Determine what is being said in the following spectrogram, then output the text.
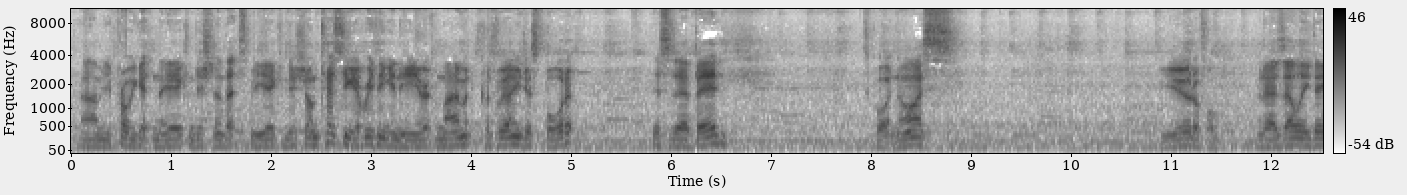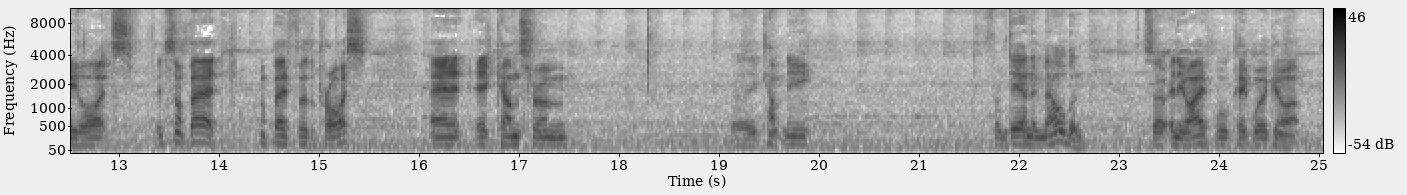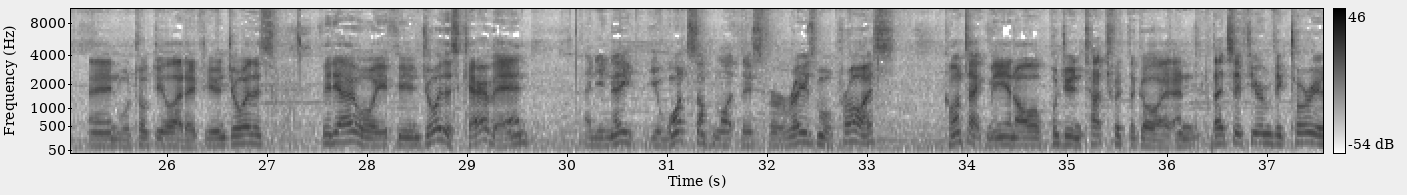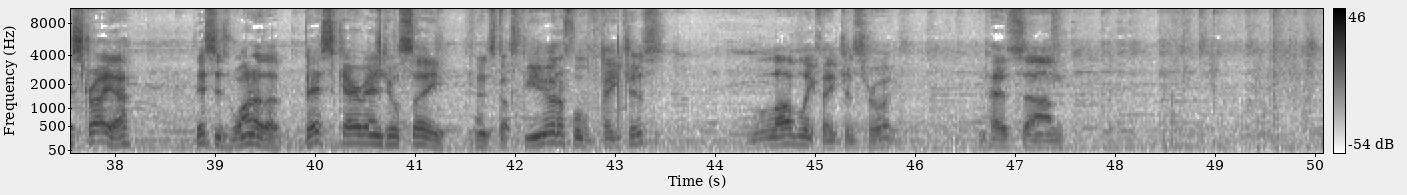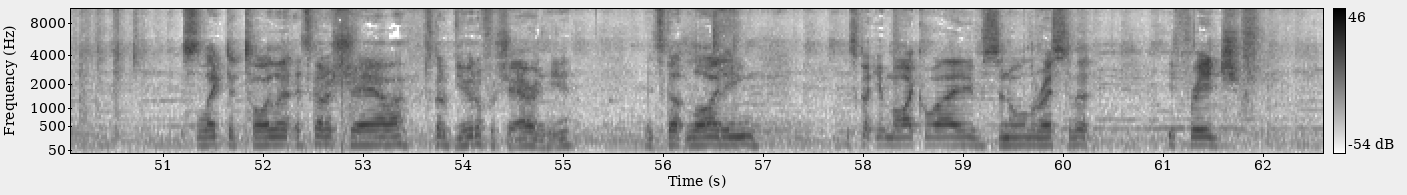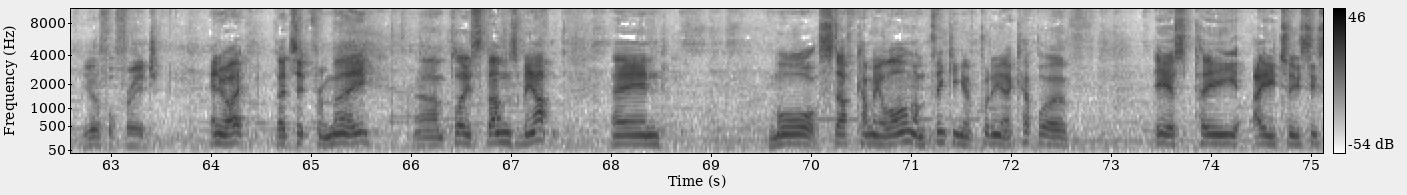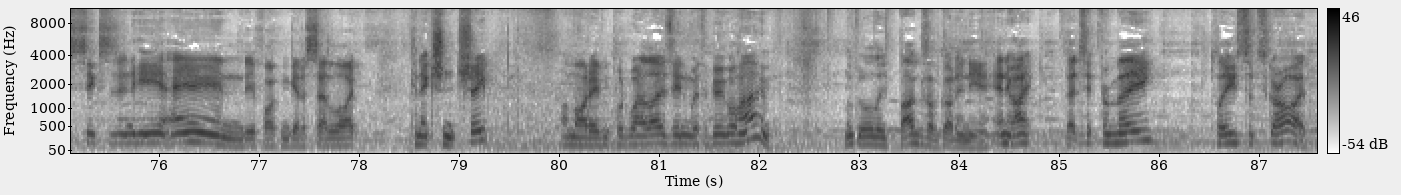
Um, you're probably getting the air conditioner. That's the air conditioner. I'm testing everything in here at the moment because we only just bought it. This is our bed. It's quite nice. Beautiful. It has LED lights. It's not bad. Not bad for the price. And it, it comes from a company from down in Melbourne. So anyway, we'll keep working on it and we'll talk to you later. If you enjoy this video or if you enjoy this caravan and you need, you want something like this for a reasonable price, contact me and I'll put you in touch with the guy. And that's if you're in Victoria, Australia, this is one of the best caravans you'll see. And it's got beautiful features, lovely features through it. It has um, selected toilet. It's got a shower. It's got a beautiful shower in here. It's got lighting. It's got your microwaves and all the rest of it. Your fridge. Beautiful fridge. Anyway, that's it from me. Um, please thumbs me up and more stuff coming along. I'm thinking of putting a couple of ESP 8266s in here and if I can get a satellite connection cheap I might even put one of those in with a Google Home. Look at all these bugs I've got in here. Anyway, that's it from me. Please subscribe.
